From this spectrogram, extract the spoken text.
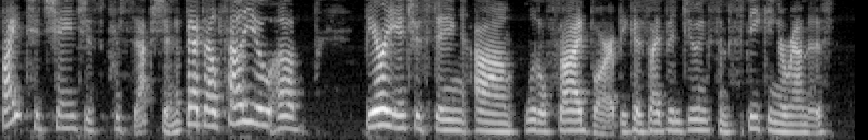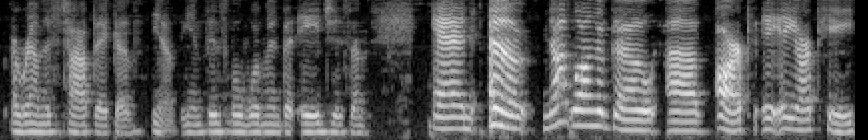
fight to change his perception. In fact, I'll tell you a very interesting um, little sidebar because I've been doing some speaking around this around this topic of you know the invisible woman but ageism and not long ago uh, arp aarp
